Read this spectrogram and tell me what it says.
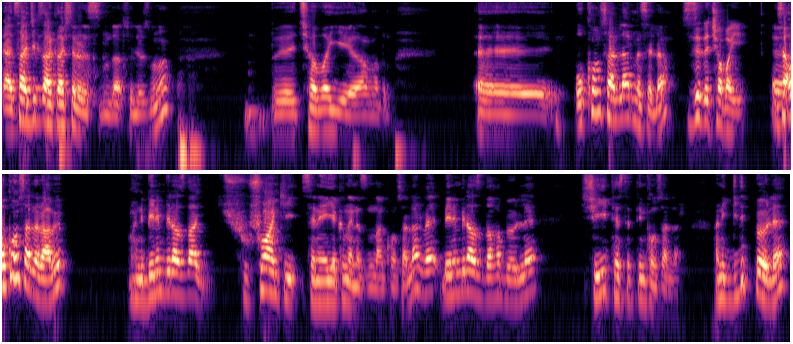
Yani sadece biz arkadaşlar arasında söylüyoruz bunu. E, Çavayı anladım. E, o konserler mesela. Size de çabayı. Mesela o konserler abi hani benim biraz daha şu, şu anki seneye yakın en azından konserler ve benim biraz daha böyle şeyi test ettiğim konserler. Hani gidip böyle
